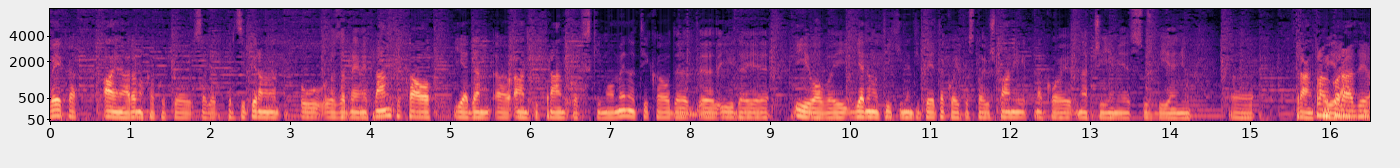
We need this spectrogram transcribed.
veka, ali naravno kako je to sada percipirano u, za vreme Franka kao jedan uh, antifrankovski moment i kao da, da, i da je i ovaj jedan od tih identiteta koji postoji u Španiji na kojoj na čijem je suzbijanju uh, Franko, Franko radio,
